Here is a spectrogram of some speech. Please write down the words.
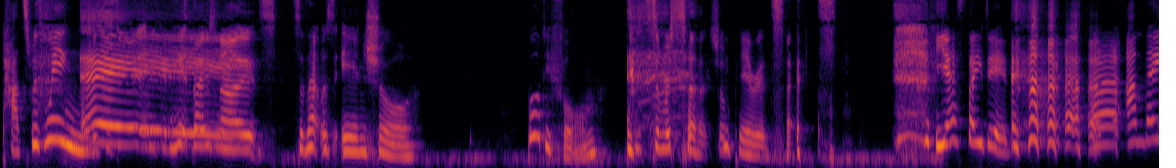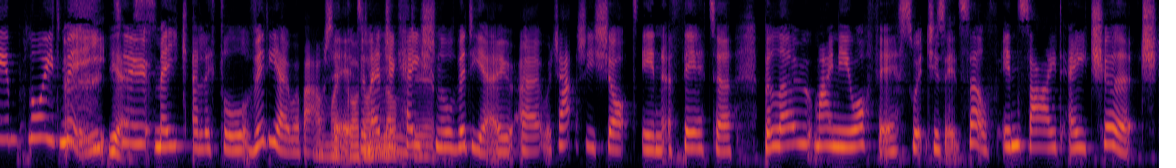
pads with wings. Hey! You can hit those notes. So that was Ian Shaw. Bodyform. Did some research on period sex. yes, they did. uh, and they employed me Yes. to make a little video about Oh it, God, an I educational video, uh, which actually shot in a theatre below my new office, which is itself inside a church,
